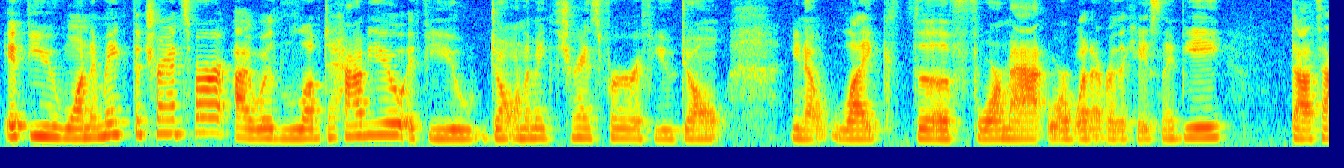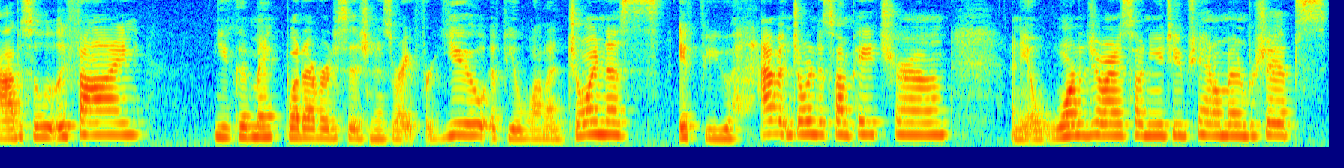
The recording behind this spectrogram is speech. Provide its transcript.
If you want to make the transfer, I would love to have you. If you don't want to make the transfer, if you don't, you know, like the format or whatever the case may be, that's absolutely fine you could make whatever decision is right for you. If you want to join us, if you haven't joined us on Patreon and you want to join us on YouTube channel memberships,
